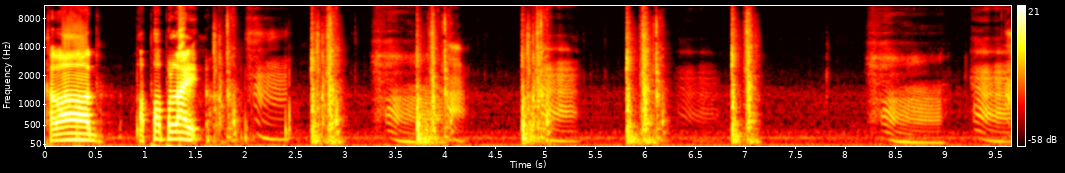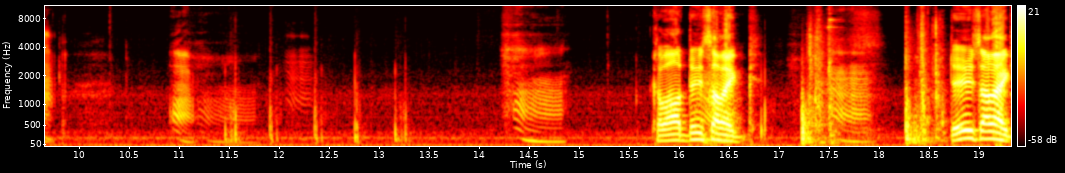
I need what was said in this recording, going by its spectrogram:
Come on, I'll populate. Come on, do something. Do something.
